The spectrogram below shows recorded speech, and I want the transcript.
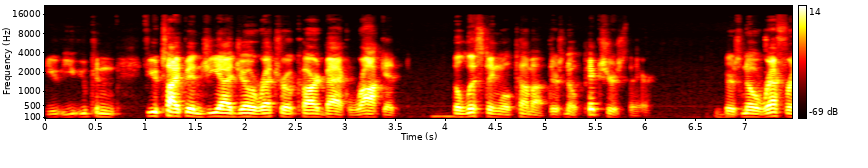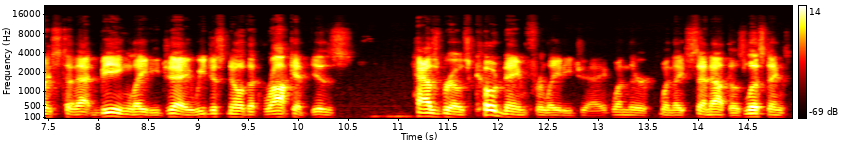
You you, you can if you type in GI Joe retro card back rocket, the listing will come up. There's no pictures there. There's no reference to that being Lady Jaye. We just know that Rocket is Hasbro's code name for Lady Jaye when they're when they send out those listings.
